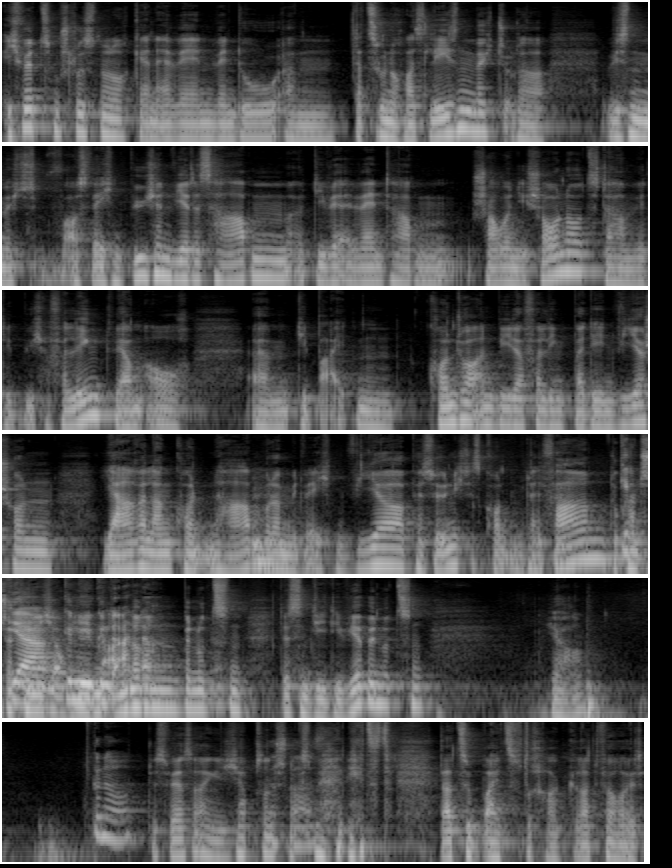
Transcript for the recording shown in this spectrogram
ich würde zum Schluss nur noch gerne erwähnen, wenn du ähm, dazu noch was lesen möchtest oder wissen möchtest, aus welchen Büchern wir das haben, die wir erwähnt haben, schau in die Show Notes, da haben wir die Bücher verlinkt. Wir haben auch ähm, die beiden Kontoanbieter verlinkt, bei denen wir schon jahrelang Konten haben mhm. oder mit welchen wir persönlich das Kontenmodell fahren. Du Gibt kannst natürlich ja auch jeden anderen andere. benutzen. Das sind die, die wir benutzen. Ja. Genau. Das wäre es eigentlich. Ich habe sonst nichts mehr jetzt dazu beizutragen, gerade für heute.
